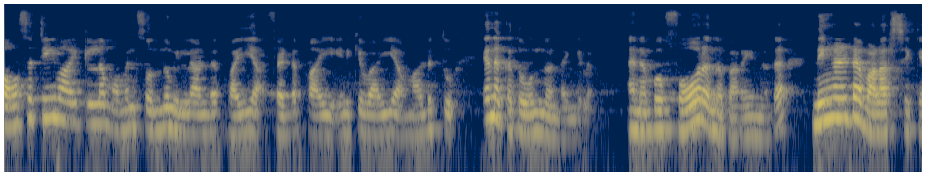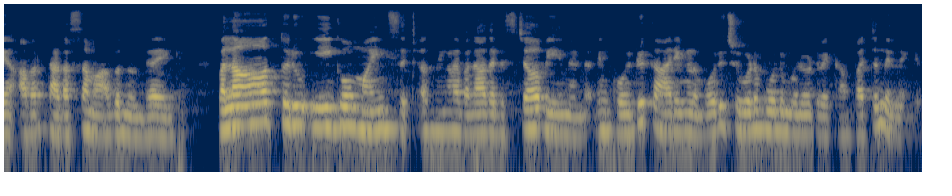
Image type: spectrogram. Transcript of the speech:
പോസിറ്റീവ് ആയിട്ടുള്ള മൊമെന്റ്സ് ഒന്നും ഇല്ലാണ്ട് വയ്യ ഫെഡപ്പായി എനിക്ക് വയ്യ മടുത്തു എന്നൊക്കെ തോന്നുന്നുണ്ടെങ്കിൽ. നമ്പർ ഫോർ എന്ന് പറയുന്നത് നിങ്ങളുടെ വളർച്ചയ്ക്ക് അവർ തടസ്സമാകുന്നുണ്ട് എങ്കിൽ. വല്ലാത്തൊരു ഈഗോ മൈൻഡ് സെറ്റ് അത് നിങ്ങളെ വല്ലാതെ ഡിസ്റ്റർബ് ചെയ്യുന്നുണ്ട്. നിങ്ങൾക്ക് ഒരു കാര്യങ്ങളും ഒരു ചുവട് പോലും മുന്നോട്ട് വെക്കാൻ പറ്റുന്നില്ലെങ്കിൽ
